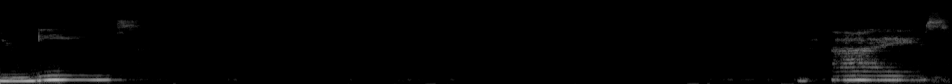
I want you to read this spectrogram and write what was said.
Your knees. Your thighs.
